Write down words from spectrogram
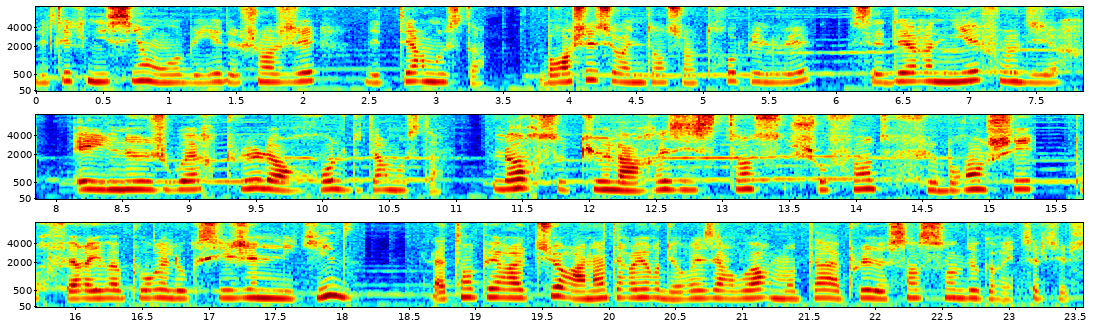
les techniciens ont oublié de changer des thermostats. Branchés sur une tension trop élevée, ces derniers fondirent et ils ne jouèrent plus leur rôle de thermostat. Lorsque la résistance chauffante fut branchée pour faire évaporer l'oxygène liquide, la température à l'intérieur du réservoir monta à plus de 500 degrés Celsius,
